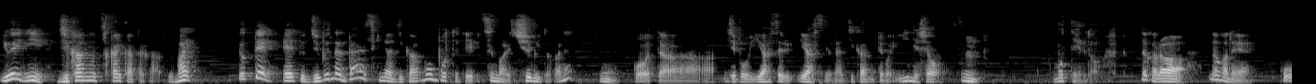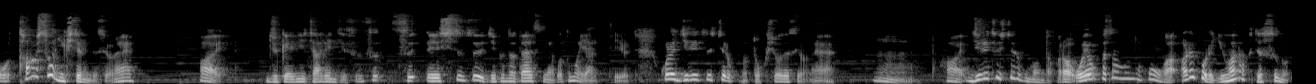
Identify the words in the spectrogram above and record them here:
故に、時間の使い方が上手い。よって、えっ、ー、と、自分の大好きな時間も持ってている。つまり趣味とかね。うん。こういった自分を癒せる、癒すような時間でもいいんでしょう。うん。持っていると。だから、なんかね、こう、楽しそうに生きてるんですよね。はい。受験にチャレンジしつつ、しつつ自分の大好きなこともやっている。これ自立してる子の特徴ですよね。うん。はい。自立してる子もんだから、親御さんの方があれこれ言わなくて済む。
